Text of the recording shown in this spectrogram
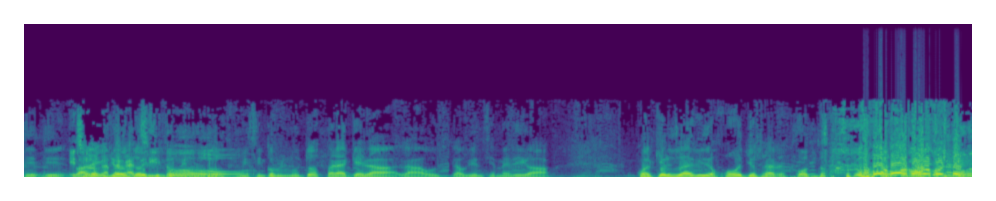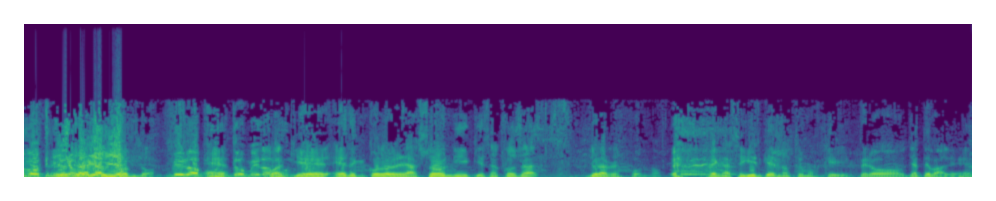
ti, ti. Eso Vale, lo yo doy cinco minutos. Mis cinco minutos para que la, la, la audiencia me diga cualquier duda de videojuegos, yo se la respondo. tío! yo se la Estaría bien. respondo. Me lo apunto, ¿Eh? me lo Cualquier, eh, de qué color era Sonic y esas cosas, yo la respondo. Venga, seguir que nos tenemos que ir, pero ya te vale, ¿eh?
